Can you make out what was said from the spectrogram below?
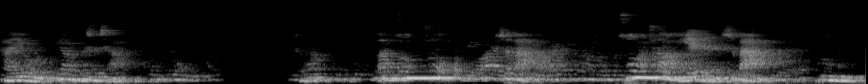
还有第二个是啥？什么？啊，尊重，是吧？尊重别人，是吧？嗯。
